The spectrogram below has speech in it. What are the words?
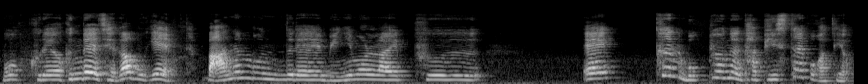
뭐 그래요. 근데 제가 보기에 많은 분들의 미니멀 라이프의 큰 목표는 다 비슷할 것 같아요.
